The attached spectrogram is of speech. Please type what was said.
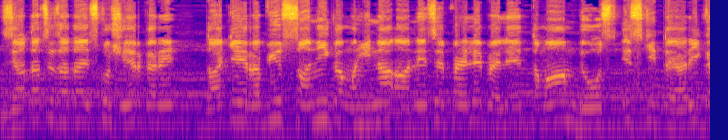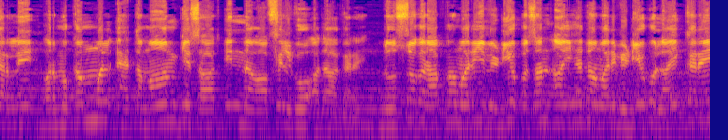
زیادہ سے زیادہ اس کو شیئر کریں۔ تاکہ ربیع الثانی کا مہینہ آنے سے پہلے پہلے تمام دوست اس کی تیاری کر لیں اور مکمل اہتمام کے ساتھ ان نوافل کو ادا کریں۔ دوستو، اگر آپ کو ہماری یہ ویڈیو پسند آئی ہے تو ہماری ویڈیو کو لائک کریں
